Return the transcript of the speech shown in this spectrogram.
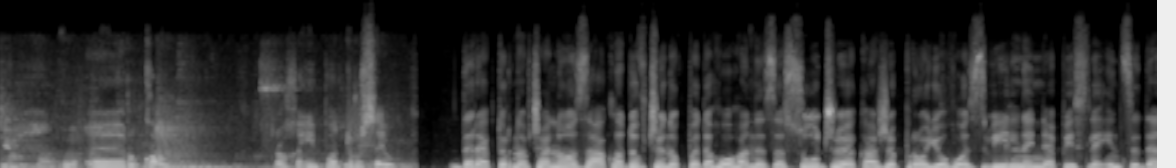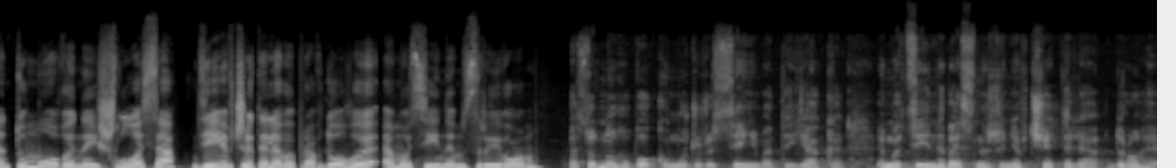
Чим вдарив? Рукою. Трохи і потрусив. Директор навчального закладу вчинок педагога не засуджує. Каже, про його звільнення після інциденту мови не йшлося. Дії вчителя виправдовує емоційним зривом. З одного боку можу розцінювати як емоційне виснаження вчителя, друге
